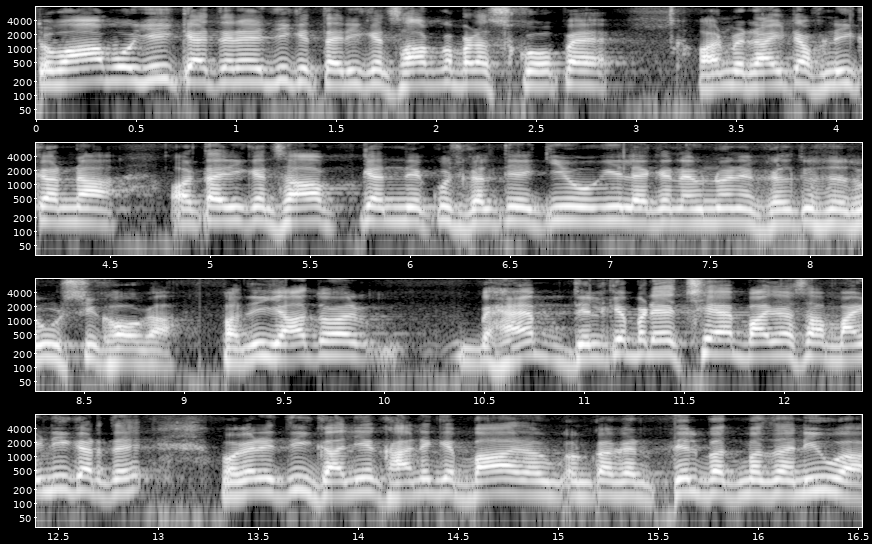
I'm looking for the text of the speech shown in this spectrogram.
तो वहाँ वो यही कहते रहे जी कि तहरीक इंसाफ का बड़ा स्कोप है और हमें राइट ऑफ़ नहीं करना और तहरीक इंसाफ के अंदर कुछ गलतियाँ की होंगी, लेकिन उन्होंने गलतियों से ज़रूर सीखा होगा। पति या तो हैं, दिल के बड़े अच्छे हैं बाजा साहब माइंड नहीं करते, मगर इतनी गालियाँ खाने के बाद उनका अगर दिल बदमज़ा नहीं हुआ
